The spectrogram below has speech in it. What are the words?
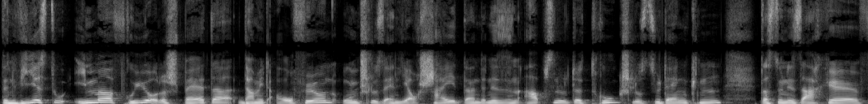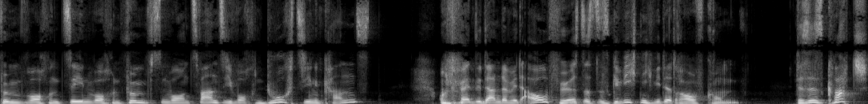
dann wirst du immer früher oder später damit aufhören und schlussendlich auch scheitern. Denn es ist ein absoluter Trugschluss zu denken, dass du eine Sache fünf Wochen, zehn Wochen, 15 Wochen, 20 Wochen durchziehen kannst und wenn du dann damit aufhörst, dass das Gewicht nicht wieder draufkommt. Das ist Quatsch.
